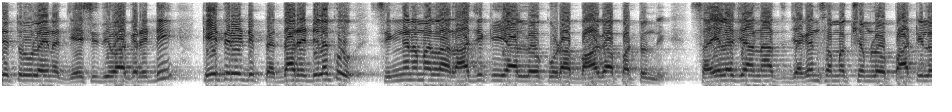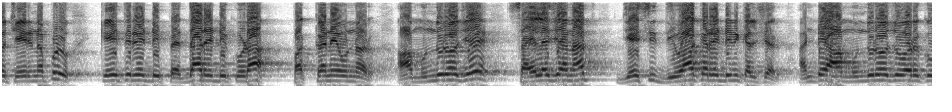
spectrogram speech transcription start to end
శత్రువులైన జేసీ దివాకర్ రెడ్డి కేతిరెడ్డి పెద్దారెడ్డిలకు సింగనమల రాజకీయాల్లో కూడా బాగా పట్టుంది. శైలజానాథ్ జగన్ సమక్షంలో పార్టీలో చేరినప్పుడు కేతిరెడ్డి పెద్దారెడ్డి కూడా పక్కనే ఉన్నారు. ఆ ముందు రోజే శైలజానాథ్ జేసీ దివాకర్ రెడ్డిని కలిశారు. అంటే ఆ ముందు రోజు వరకు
